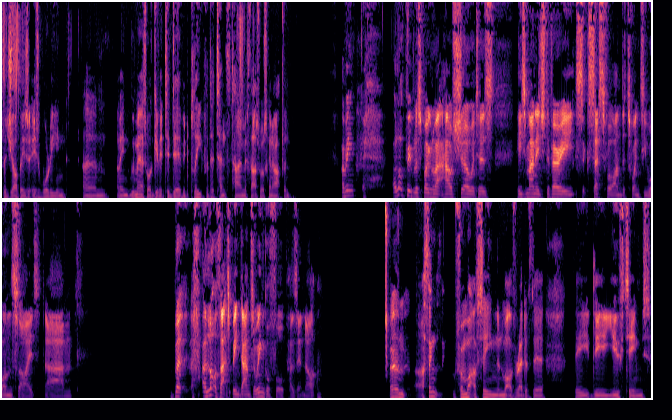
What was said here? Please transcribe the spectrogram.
the job is is worrying. Um, I mean, we may as well give it to David Pleat for the tenth time if that's what's going to happen. I mean, a lot of people have spoken about how Sherwood has he's managed a very successful under twenty one side. Um, but a lot of that's been down to Inglethorpe, has it not? Um, I think from what I've seen and what I've read of the the the youth teams,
